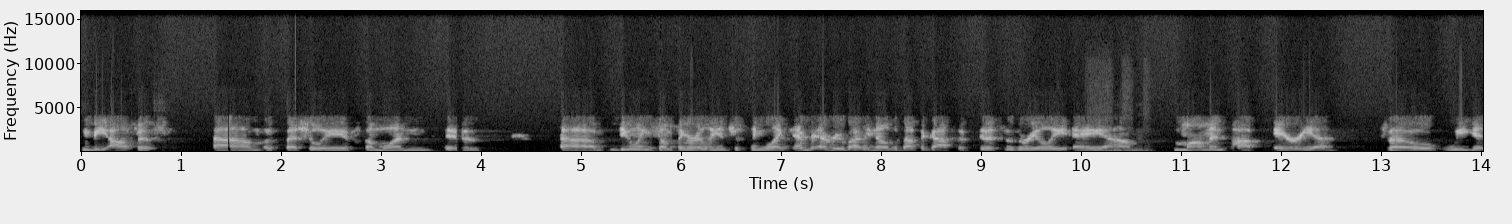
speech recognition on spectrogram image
the office, um, especially if someone is uh, doing something really interesting. Like every, everybody knows about the gossip. This is really a um, mom and pop area, so we get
